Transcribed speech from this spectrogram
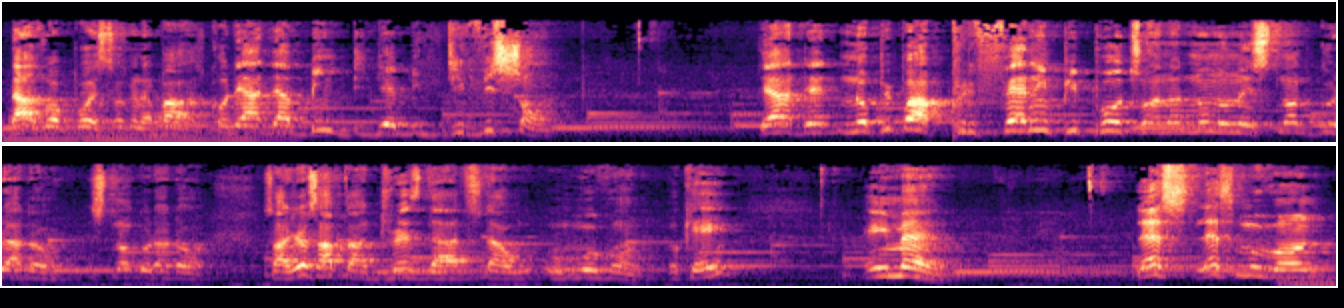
That's what Paul is talking about. Because there, there being there be division they, no, people are preferring people to another. No, no, no, it's not good at all. It's not good at all. So I just have to address that so that we'll move on. Okay? Amen. Let's let's move on.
